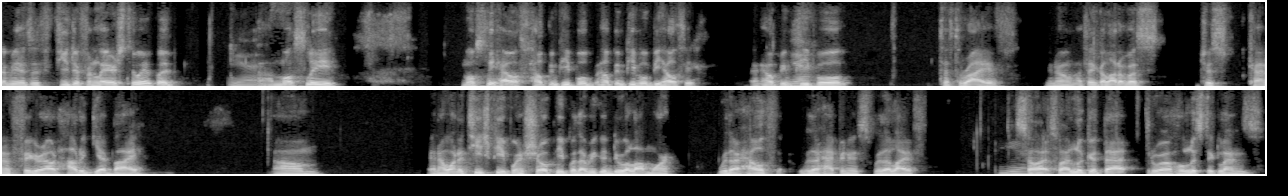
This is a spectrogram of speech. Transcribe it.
I mean, there's a few different layers to it, but Yes. uh, mostly, mostly health, helping people, helping people be healthy, and helping Yeah. people to thrive. You know, I think a lot of us just kind of figure out how to get by. Um, and I want to teach people and show people that we can do a lot more with our health, with our happiness, with our life. Yeah. So, I, so I look at that through a holistic lens.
